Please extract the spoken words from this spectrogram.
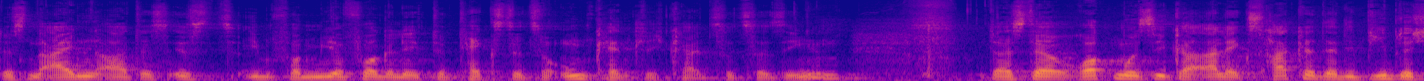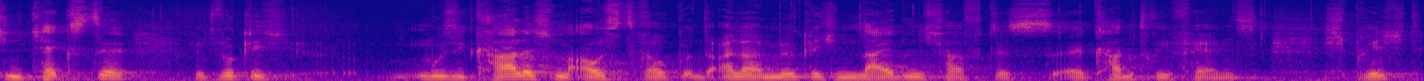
dessen Eigenart es ist, ihm von mir vorgelegte Texte zur Unkenntlichkeit zu zersingen. Da ist der Rockmusiker Alex Hacke, der die biblischen Texte mit wirklich musikalischem Ausdruck und aller möglichen Leidenschaft des äh, Country-Fans spricht.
